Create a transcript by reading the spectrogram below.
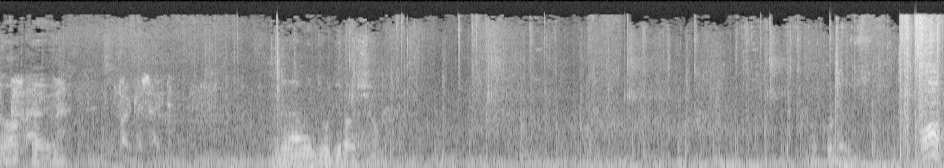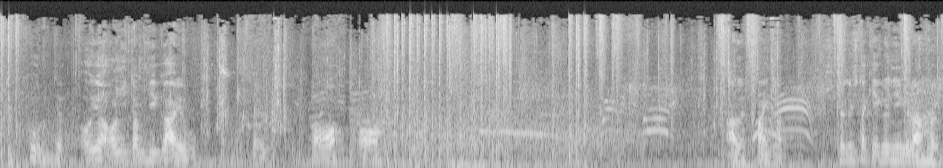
No okej. Focus out. Gramy drugi rozdział. No kurde. O ty kurde. O ja, oni tam biegają. Okej. O, o, o. o. Ale fajna. Czegoś takiego nie grałem.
